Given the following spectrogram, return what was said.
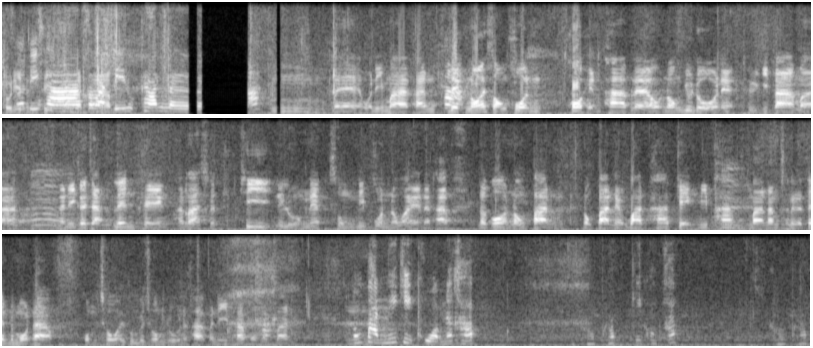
สวัสดีทั้งสี่ค่ะท่านนะสควัรัสบดีทุกท่านเลยอืมแม่วันนี้มากันค่ะเด็กน้อยสองคนพอเห็นภาพแล้วน้องยูโดเนี่ยถือกีตาร์มาอืมอันนี้ก็จะเล่นเพลงพระราชที่ในหลวงเนี่ยทรงนิพนธ์เอาไว้นะครับ แล้วก็น้องปันน้องปันเนี่ยวาดภาพเก่งมีภาพมานำเสนอเต็มไปหมดอ้าวผมโชว์ให้คุณผู้ชมดูนะครับ อันนี้ภาพของน้องปัน น้องปันนี่กี่ขวบนะครับขอบครับกี่ขวบครับขอบครับ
